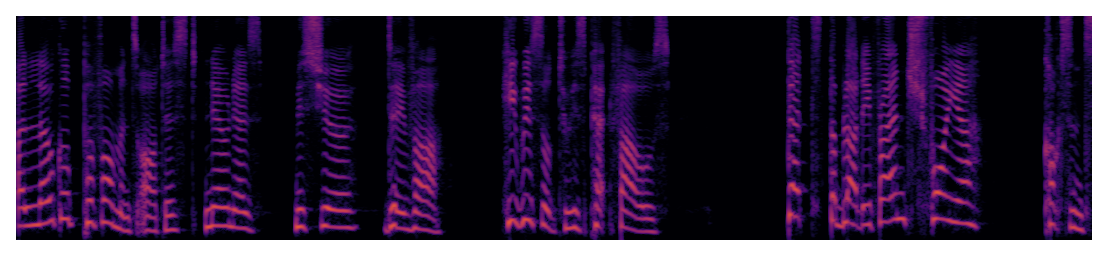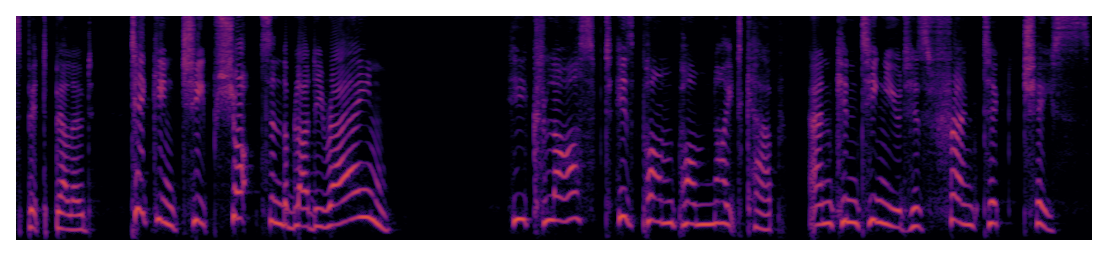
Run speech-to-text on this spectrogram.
a local performance artist known as Monsieur Deva. He whistled to his pet fowls. That's the bloody French for you, Coxon Spit bellowed, taking cheap shots in the bloody rain. He clasped his pom pom nightcap and continued his frantic chase.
